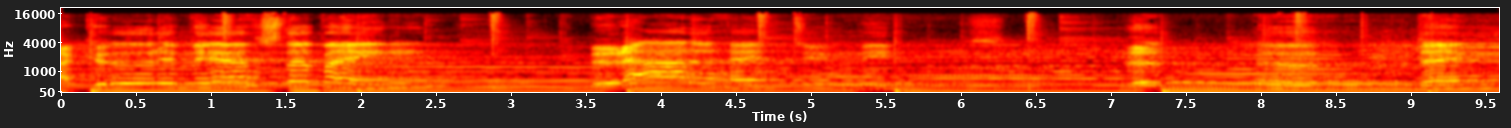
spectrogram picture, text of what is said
I could have missed the pain, but I'd have had to miss the dance.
